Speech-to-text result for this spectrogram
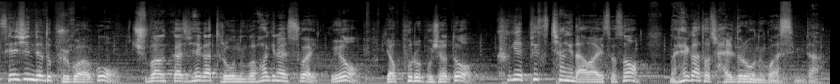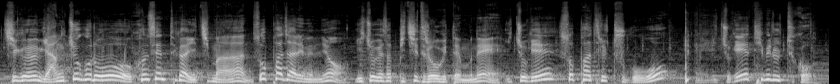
3시인데도 불구하고 주방까지 해가 들어오는 걸 확인할 수가 있고요. 옆으로 보셔도 크게 픽스창이 나와 있어서 해가 더 잘 들어오는 것 같습니다. 지금 양쪽으로 콘센트가 있지만 소파 자리는요. 이쪽에서 빛이 들어오기 때문에 이쪽에 소파를 두고 네, 이쪽에 TV를 두고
